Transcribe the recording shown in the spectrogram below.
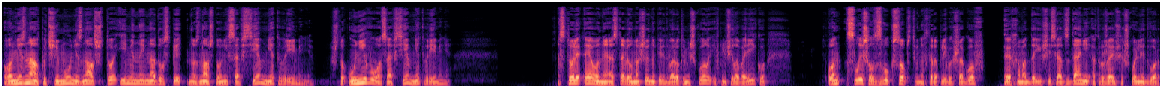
Он не знал, почему, не знал, что именно им надо успеть, но знал, что у них совсем нет времени, что у него совсем нет времени. Столи Эоне оставил машину перед воротами школы и включил аварийку. Он слышал звук собственных торопливых шагов, эхом отдающийся от зданий, окружающих школьный двор,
